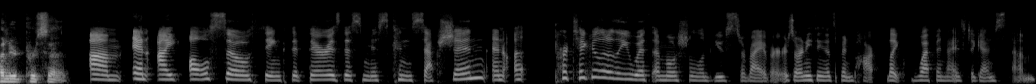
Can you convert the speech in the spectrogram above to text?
100% um and i also think that there is this misconception and uh, particularly with emotional abuse survivors or anything that's been part like weaponized against them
